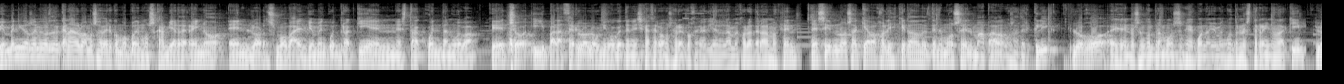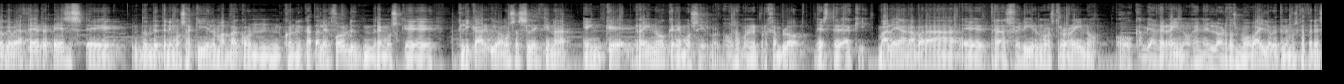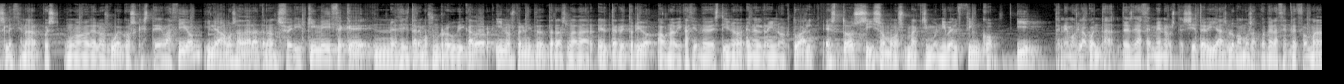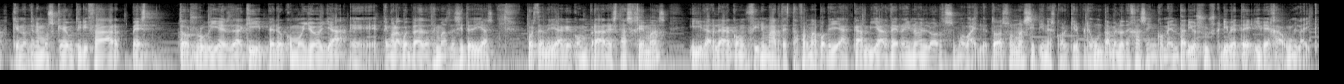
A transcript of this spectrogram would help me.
Bienvenidos amigos del canal, vamos a ver cómo podemos cambiar de reino en Lords Mobile. Yo me encuentro aquí en esta cuenta nueva que he hecho y para hacerlo lo único que tenéis que hacer, vamos a recoger aquí en la mejora del almacén, es irnos aquí abajo a la izquierda donde tenemos el mapa, vamos a hacer clic, luego eh, nos encontramos, eh, bueno yo me encuentro en este reino de aquí, lo que voy a hacer es eh, donde tenemos aquí el mapa con, con el catalejo, le tendremos que clicar y vamos a seleccionar en qué reino queremos irnos. Vamos a poner, por ejemplo, este de aquí. Vale, ahora para eh, transferir nuestro reino o cambiar de reino en el Lordos Mobile, lo que tenemos que hacer es seleccionar pues uno de los huecos que esté vacío y le vamos a dar a transferir. Aquí me dice que necesitaremos un reubicador y nos permite trasladar el territorio a una ubicación de destino en el reino actual. Esto si somos máximo nivel 5 y tenemos la cuenta desde hace menos de 7 días, lo vamos a poder hacer de forma que no tenemos que utilizar este dos rubíes de aquí, pero como yo ya eh, tengo la cuenta desde hace más de 7 días, pues tendría que comprar estas gemas y darle a confirmar. De esta forma podría cambiar de reino en Lords Mobile. De todas formas, si tienes cualquier pregunta, me lo dejas en comentarios, suscríbete y deja un like.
